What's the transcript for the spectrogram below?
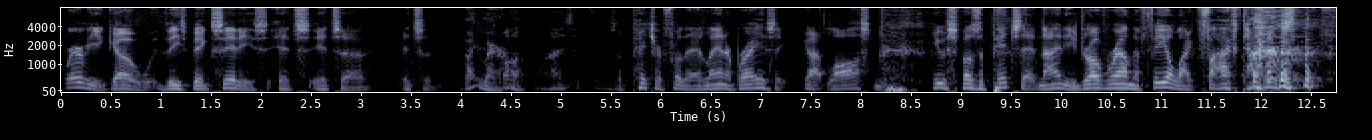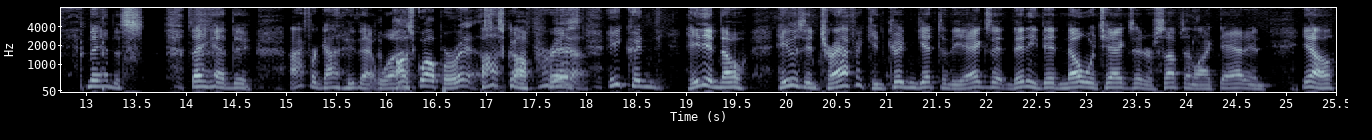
wherever you go these big cities it's it's a it's a Nightmare. oh was it? there was a pitcher for the atlanta braves that got lost and he was supposed to pitch that night he drove around the field like five times they had to they had to i forgot who that was Pascual Perez. Pascal Perez. Yeah. He couldn't. He didn't know he was in traffic and couldn't get to the exit. Then he didn't know which exit or something like that. And you know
